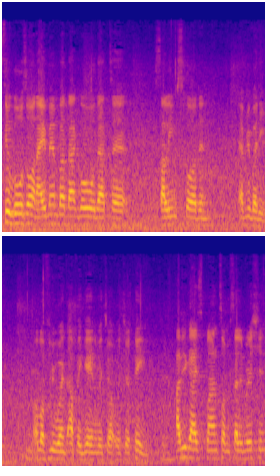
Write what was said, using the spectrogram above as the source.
still goes on. I remember that goal that uh, Salim scored, and everybody, all of you went up again with your with your thing. Have you guys planned some celebration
